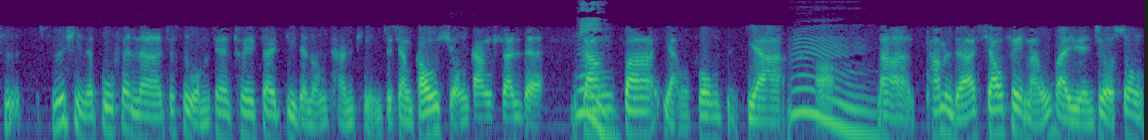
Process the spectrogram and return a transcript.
食食品的部分呢，就是我们现在推在地的农产品，就像高雄冈山的张发养蜂之家，嗯，哦，那他们只要消费满五百元就有送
